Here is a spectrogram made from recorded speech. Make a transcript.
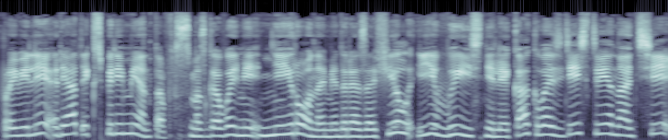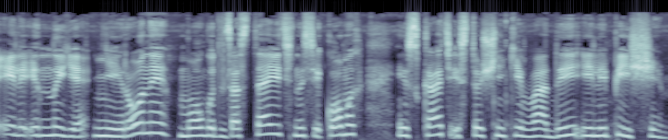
провели ряд экспериментов с мозговыми нейронами дрозофил и выяснили, как воздействие на те или иные нейроны могут заставить насекомых искать источники воды или пищи.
